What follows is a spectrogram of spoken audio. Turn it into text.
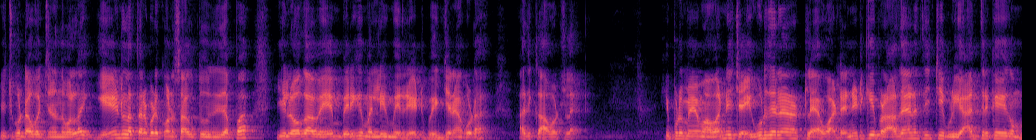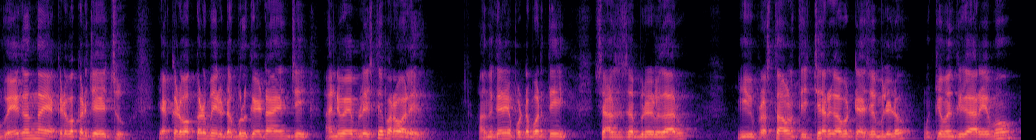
ఇచ్చుకుంటా వచ్చినందువల్ల ఏండ్ల తరబడి కొనసాగుతుంది తప్ప ఈలోగా వ్యయం పెరిగి మళ్ళీ మీరు రేటు పెంచినా కూడా అది కావట్లే. ఇప్పుడు మేము అవన్నీ చేయకూడదనట్లే. వాటన్నిటికీ ప్రాధాన్యత ఇచ్చి ఇప్పుడు యాంత్రిక యుగం వేగంగా ఎక్కడివక్కడ చేయొచ్చు. ఎక్కడివక్కడ మీరు డబ్బులు కేటాయించి అన్ని వైపులు ఇస్తే పర్వాలేదు. అందుకనే పుట్టపర్తి శాసనసభ్యులు గారు ఈ ప్రస్తావన తెచ్చారు కాబట్టి అసెంబ్లీలో ముఖ్యమంత్రి గారేమో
